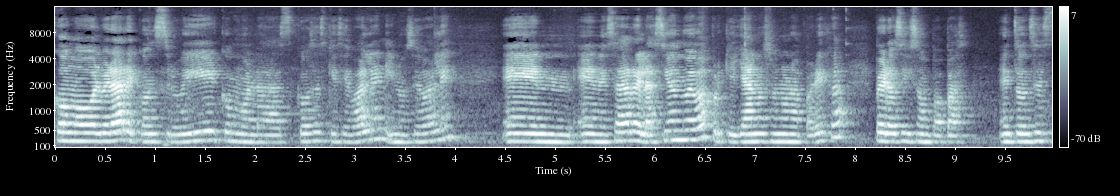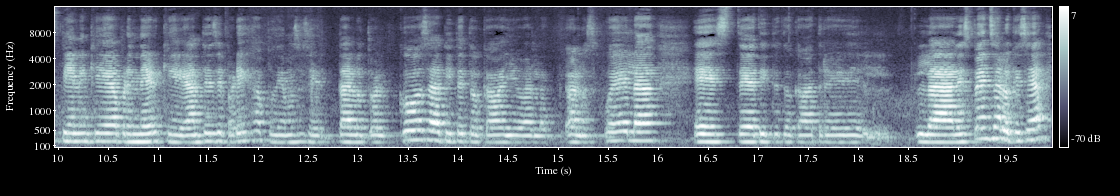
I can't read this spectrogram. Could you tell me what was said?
como volver a reconstruir como las cosas que se valen y no se valen en, en esa relación nueva porque ya no son una pareja, pero sí son papás. Entonces tienen que aprender que antes de pareja podíamos hacer tal o tal cosa, a ti te tocaba llevarla a la escuela, este, a ti te tocaba traer la despensa, lo que sea,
